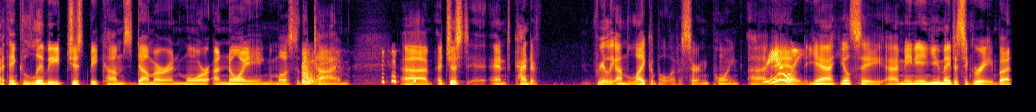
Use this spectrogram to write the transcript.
I think Libby just becomes dumber and more annoying most of the time, uh, just and kind of really unlikable at a certain point. Uh, Really? and- yeah, you'll see. I mean, and you may disagree, but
